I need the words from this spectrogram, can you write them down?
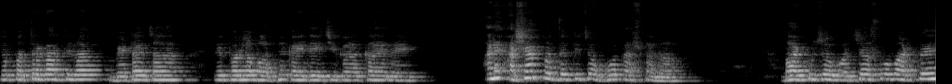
तो पत्रकार तिला भेटायचा पेपरला बातमी काय द्यायची का काय नाही. आणि अशा पद्धतीचं होत असताना बायकोचं वर्चस्व वाढतंय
